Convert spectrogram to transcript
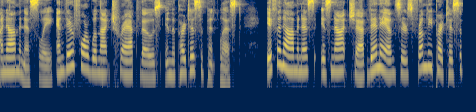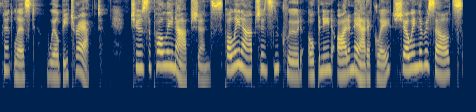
anonymously and therefore will not track those in the participant list. If anonymous is not checked, then answers from the participant list will be tracked. Choose the polling options. Polling options include opening automatically, showing the results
